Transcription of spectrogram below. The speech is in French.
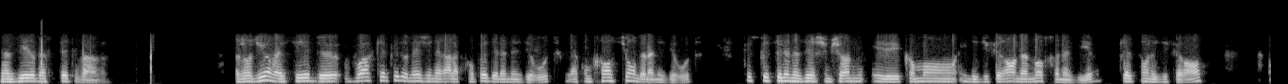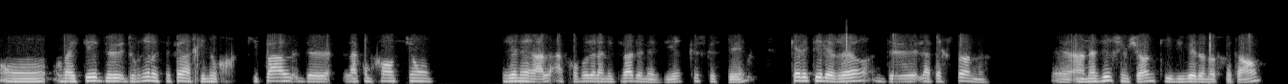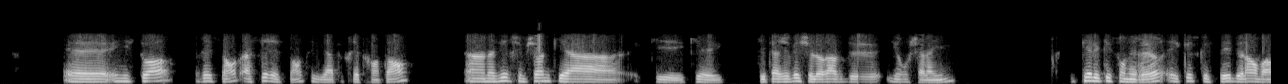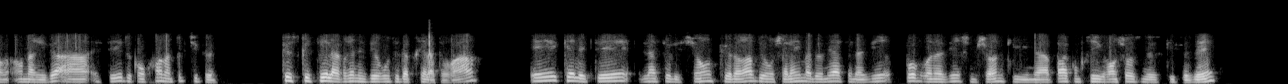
Nazir Vav. Aujourd'hui, on va essayer de voir quelques données générales à propos de la Naziroute, la compréhension de la Naziroute. Qu'est-ce que c'est le Nazir Shimshon et comment il est différent d'un autre Nazir? Quelles sont les différences? On, va essayer d'ouvrir le Sefer Achinour qui parle de la compréhension générale à propos de la mitzvah de Nazir. Qu'est-ce que c'est? Quelle était l'erreur de la personne, euh, un Nazir Shimshon qui vivait de notre temps? Euh, Une histoire récente, assez récente, il y a à peu près 30 ans, un Nazir Shimshon qui, a, qui, qui, est arrivé chez le Rav de Yerushalayim. Quelle était son erreur et qu'est-ce que c'est? De là, on va en arriver à essayer de comprendre un tout petit peu qu'est-ce que c'est la vraie Naziroute d'après la Torah? Et quelle était la solution que le Rav de Yerushalayim a donnée à ce Nazir, pauvre Nazir Shimshon, qui n'a pas compris grand-chose de ce qu'il faisait,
